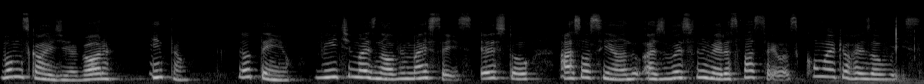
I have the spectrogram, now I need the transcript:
Vamos corrigir agora? Então, eu tenho 20 mais 9 mais 6. Eu estou associando as duas primeiras parcelas. Como é que eu resolvo isso?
